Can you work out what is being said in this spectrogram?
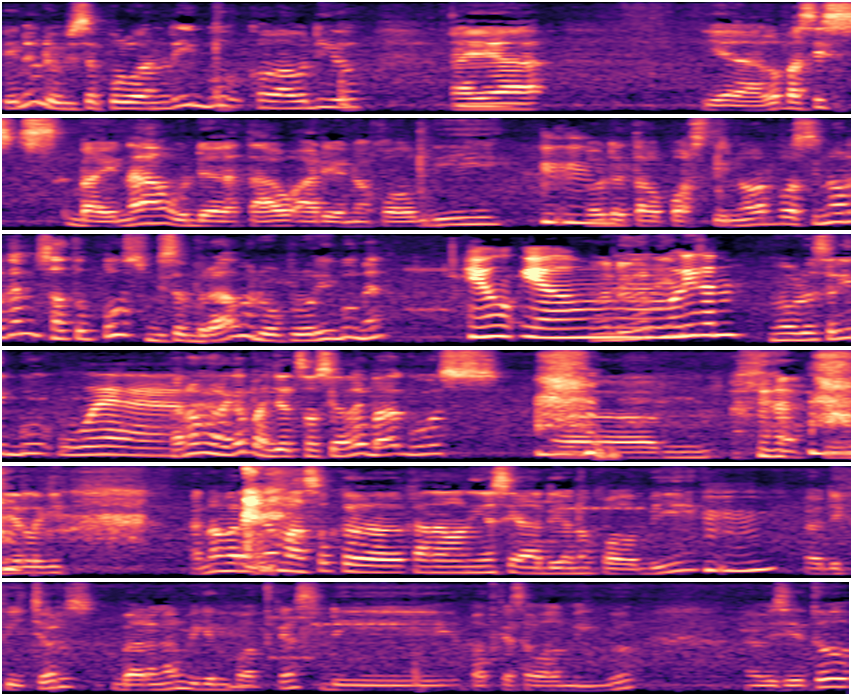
ini udah bisa puluhan ribu kalau audio. Kayak ya lo pasti by now udah tahu Ariana Colby, lo udah tahu Postinor. Postinor kan satu post bisa berapa? 20 ribu men? yang yang listen 15 ribu. wah Karena mereka panjat sosialnya bagus. Nyinyir lagi. Karena mereka masuk ke kanalnya si Adiano Colby Mm-mm. eh, di features barengan bikin podcast di podcast awal minggu. Habis itu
